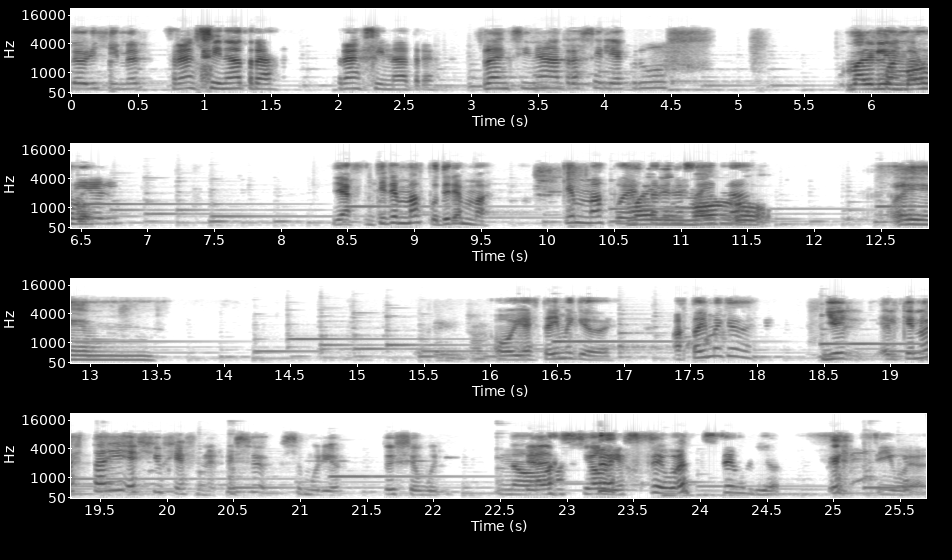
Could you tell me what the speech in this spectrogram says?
la original. Frank Sinatra. Frank Sinatra. Frank Sinatra, Celia Cruz, Marilyn Monroe. Ya, tiren más, pues tiren más. ¿Quién más puede estar en Marilyn esa isla? Monroe. Em, Oye, hasta ahí me quedé. Hasta ahí me quedé. Y el, el que no está ahí es Hugh Hefner. Ese se murió, estoy seguro. No, Era demasiado viejo. ese weón se murió. Sí, weón.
